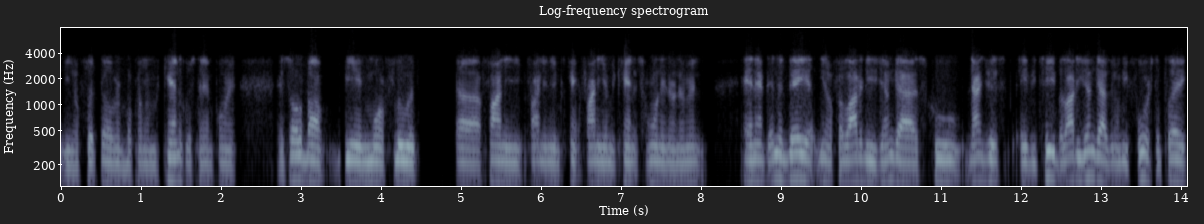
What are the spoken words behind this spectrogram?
you know flipped over. But from a mechanical standpoint, it's all about being more fluid, uh, finding finding finding your mechanics, honing on them, and and at the end of the day, you know, for a lot of these young guys who not just AVT, but a lot of young guys are going to be forced to play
